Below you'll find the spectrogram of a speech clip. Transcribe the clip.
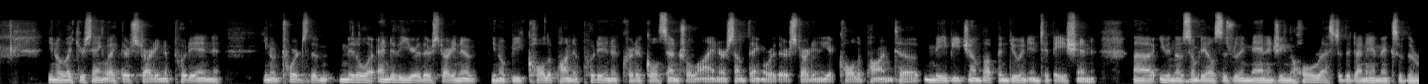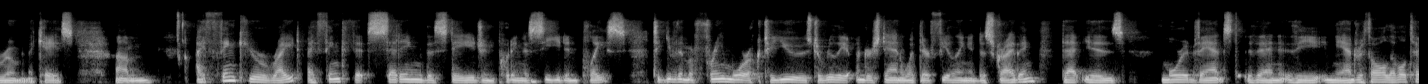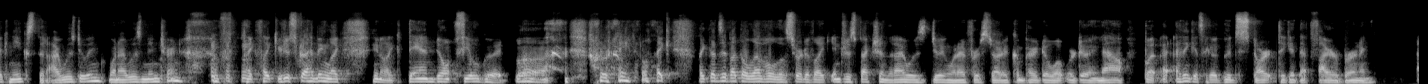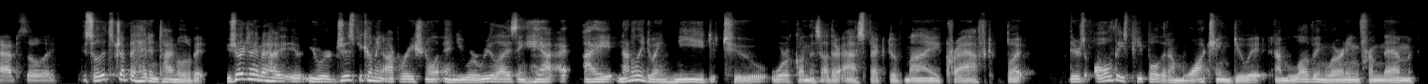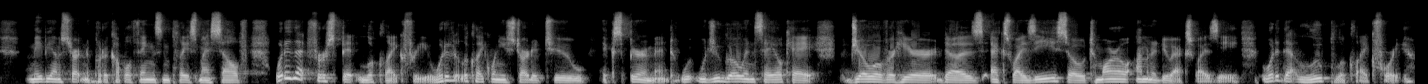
you know, like you're saying, like they're starting to put in you know, towards the middle or end of the year, they're starting to, you know, be called upon to put in a critical central line or something, or they're starting to get called upon to maybe jump up and do an intubation, uh, even though somebody else is really managing the whole rest of the dynamics of the room in the case. Um, I think you're right. I think that setting the stage and putting a seed in place to give them a framework to use to really understand what they're feeling and describing that is more advanced than the Neanderthal level techniques that I was doing when I was an intern. like like you're describing, like you know, like Dan, don't feel good, right? Like like that's about the level of sort of like introspection that I was doing when I first started compared to what we're doing now. But I think it's like a good start to get that fire burning. Absolutely. So let's jump ahead in time a little bit. You started talking about how you were just becoming operational and you were realizing, hey, I, I not only do I need to work on this other aspect of my craft, but there's all these people that I'm watching do it. I'm loving learning from them. Maybe I'm starting to put a couple things in place myself. What did that first bit look like for you? What did it look like when you started to experiment? W- would you go and say, okay, Joe over here does XYZ. So tomorrow I'm going to do XYZ. What did that loop look like for you?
